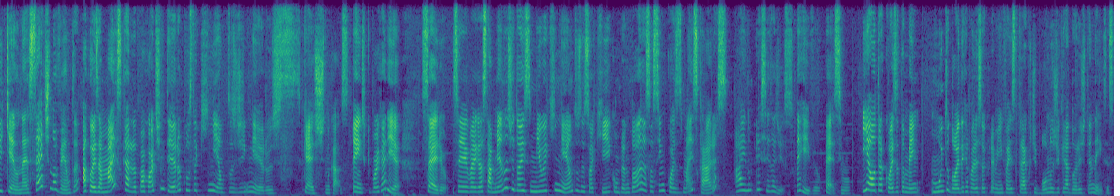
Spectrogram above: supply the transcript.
pequeno, né? 7,90. A coisa mais cara do pacote inteiro custa 500 dinheiros. Cash, no caso. Gente, que porcaria. Sério, você vai gastar menos de 2.500 nisso aqui, comprando todas essas cinco coisas mais caras. Ai, não precisa disso. Terrível, péssimo. E a outra coisa também muito doida que apareceu aqui pra mim foi esse treco de bônus de criadora de tendências.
